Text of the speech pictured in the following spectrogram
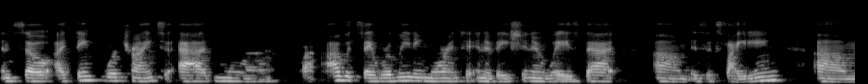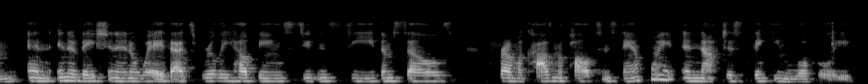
And so I think we're trying to add more, I would say we're leaning more into innovation in ways that um, is exciting um, and innovation in a way that's really helping students see themselves from a cosmopolitan standpoint and not just thinking locally.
